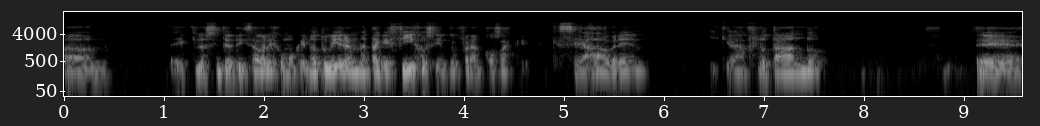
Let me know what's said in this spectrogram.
um, eh, que los sintetizadores como que no tuvieran un ataque fijo, sino que fueran cosas que que se abren y quedan flotando. Eh,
